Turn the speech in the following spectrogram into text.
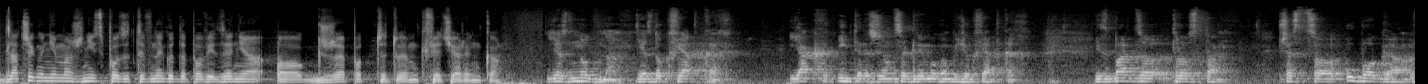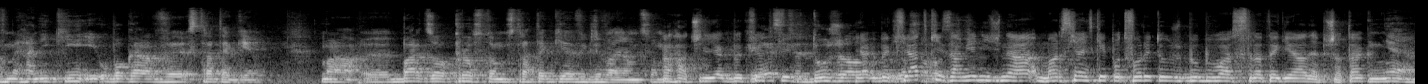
Dlaczego nie masz nic pozytywnego do powiedzenia o grze pod tytułem Kwieciarenka? Jest nudna, jest o kwiatkach. Jak interesujące gry mogą być o kwiatkach? Jest bardzo prosta, przez co uboga w mechaniki i uboga w strategię. Ma y, bardzo prostą strategię wygrywającą. Aha, czyli jakby kwiatki... Jest dużo Jakby kwiatki zamienić na marsjańskie potwory, to już by była strategia lepsza, tak? Nie,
